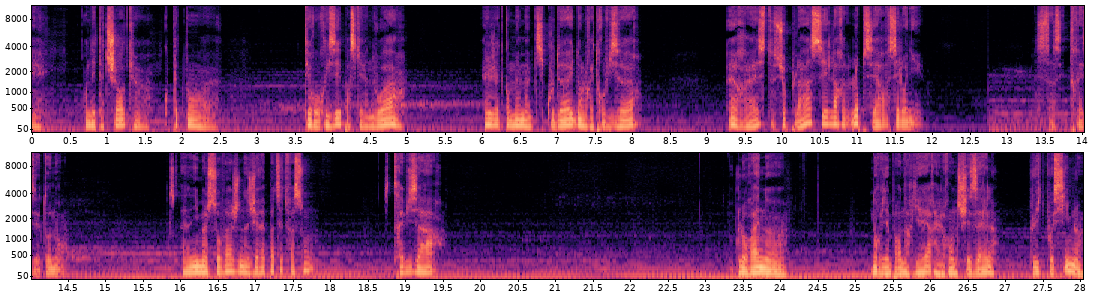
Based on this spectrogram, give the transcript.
et en état de choc, euh, complètement euh, terrorisée par ce qu'elle vient de voir, elle jette quand même un petit coup d'œil dans le rétroviseur elle reste sur place et l'observe s'éloigner. Ça, c'est très étonnant. Qu'un animal sauvage n'agirait pas de cette façon. C'est très bizarre. Donc Lorraine euh, ne revient pas en arrière, elle rentre chez elle, le plus vite possible.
